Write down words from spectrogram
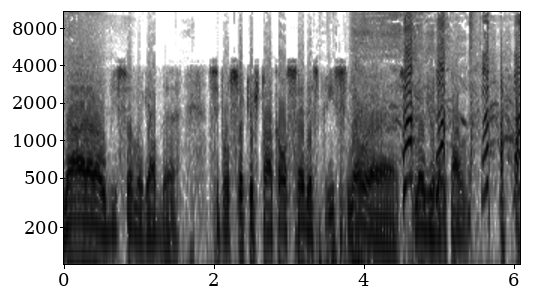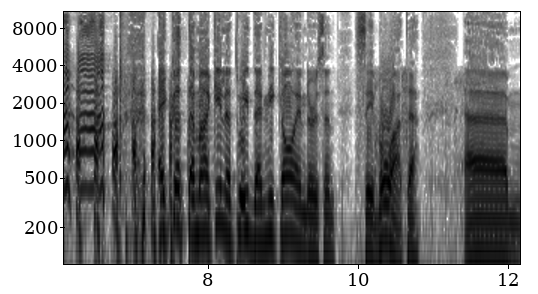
Non, non, non, oublie ça, regarde. euh, c'est pour ça que je suis encore sain d'esprit, sinon, euh, sinon j'irai le prendre. Écoute, t'as manqué le tweet de Nicole Anderson. C'est beau en temps. Euh,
